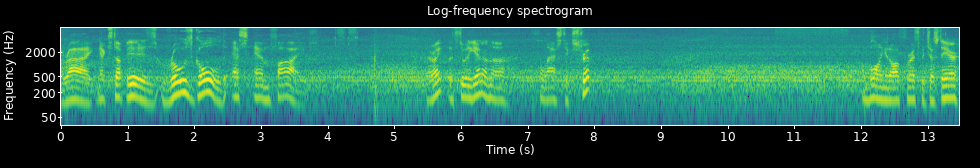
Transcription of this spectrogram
All right, next up is Rose Gold SM5. All right, let's do it again on the plastic strip. I'm blowing it off first with just air.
